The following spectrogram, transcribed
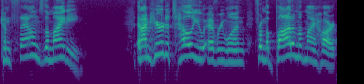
confounds the mighty. And I'm here to tell you, everyone, from the bottom of my heart,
